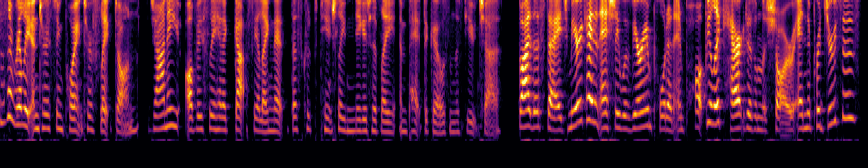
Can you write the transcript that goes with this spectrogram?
is a really interesting point to reflect on. Jani obviously had a gut feeling that this could potentially negatively impact the girls in the future. By this stage, Mary Kate and Ashley were very important and popular characters on the show, and the producers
